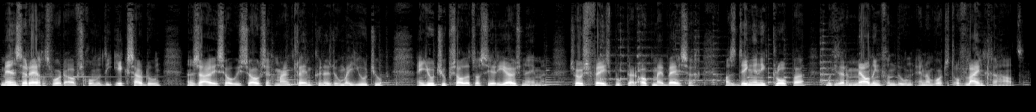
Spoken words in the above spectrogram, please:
mensenregels worden overschonden die ik zou doen, dan zou je sowieso zeg maar een claim kunnen doen bij YouTube. En YouTube zal dat wel serieus nemen. Zo is Facebook daar ook mee bezig. Als dingen niet kloppen, moet je daar een melding van doen en dan wordt het offline gehaald.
